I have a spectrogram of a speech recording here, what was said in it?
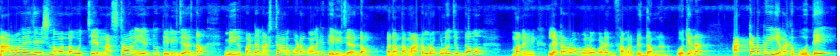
నార్మలైజేషన్ వల్ల వచ్చే నష్టాలు ఏంటో తెలియజేద్దాం. మీరు పడ్డ నష్టాలు కూడా వాళ్ళకి తెలియజేద్దాం. అదంతా మాటల రూపంలో చెప్దాము. మనం లెటర్ రూపంలో కూడా అది సమర్పిద్దాం నాన్న. ఓకేనా? అక్కడికి వినకపోతే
